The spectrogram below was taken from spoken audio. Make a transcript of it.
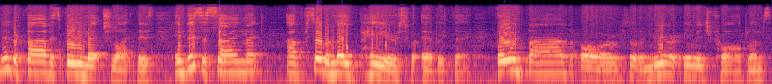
Number 5 is very much like this. In this assignment, I've sort of made pairs for everything. 4 and 5 are sort of mirror image problems.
